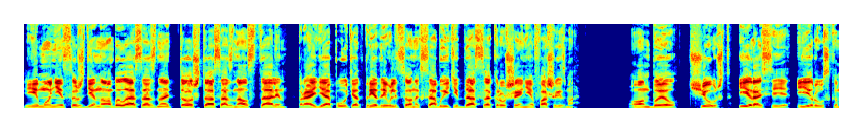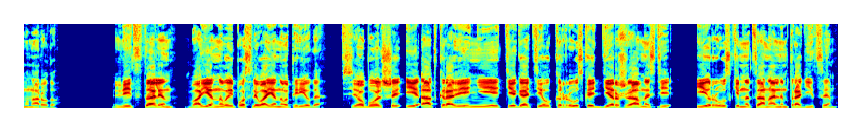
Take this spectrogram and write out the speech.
Ему не суждено было осознать то, что осознал Сталин, пройдя путь от предреволюционных событий до сокрушения фашизма. Он был чужд и России, и русскому народу. Ведь Сталин военного и послевоенного периода все больше и откровеннее тяготел к русской державности и русским национальным традициям.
